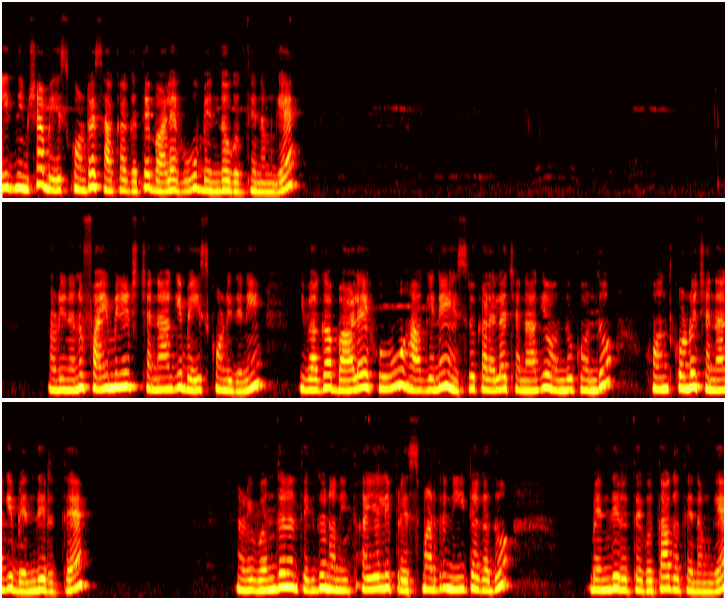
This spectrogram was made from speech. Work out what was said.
ಐದು ನಿಮಿಷ ಬೇಯಿಸ್ಕೊಂಡ್ರೆ ಸಾಕಾಗುತ್ತೆ, ಬಾಳೆ ಹೂವು ಬೆಂದೋಗುತ್ತೆ ನಮಗೆ. ನೋಡಿ, ನಾನು ಫೈವ್ ಮಿನಿಟ್ಸ್ ಚೆನ್ನಾಗಿ ಬೇಯಿಸ್ಕೊಂಡಿದ್ದೀನಿ. ಇವಾಗ ಬಾಳೆ ಹೂವು ಹಾಗೆಯೇ ಹೆಸರು ಕಾಳೆಲ್ಲ ಚೆನ್ನಾಗಿ ಒಂದಕ್ಕೊಂದು ಹೊಂದ್ಕೊಂಡು ಚೆನ್ನಾಗಿ ಬೆಂದಿರುತ್ತೆ. ನೋಡಿ, ಒಂದನ್ನು ತೆಗೆದು ನಾನು ಈ ಕೈಯಲ್ಲಿ ಪ್ರೆಸ್ ಮಾಡಿದ್ರೆ ನೀಟಾಗಿ ಅದು ಬೆಂದಿರುತ್ತೆ. ಗೊತ್ತಾಗುತ್ತೆ ನಮಗೆ?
